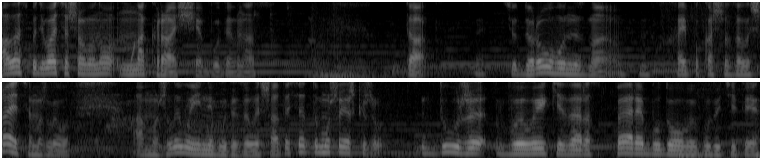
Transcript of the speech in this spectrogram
але сподіваюся, що воно на краще буде в нас. Так, цю дорогу не знаю. Хай поки що залишається, можливо. А можливо і не буде залишатися, тому що я ж кажу, дуже великі зараз перебудови будуть іти.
